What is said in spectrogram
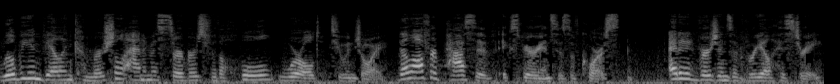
we'll be unveiling commercial Animus servers for the whole world to enjoy. They'll offer passive experiences, of course, edited versions of real history,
